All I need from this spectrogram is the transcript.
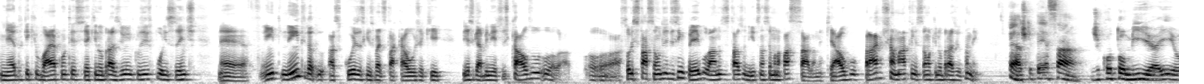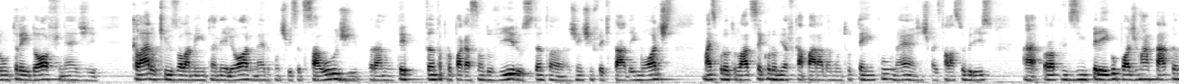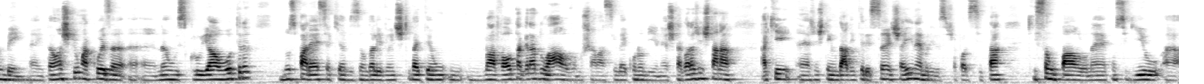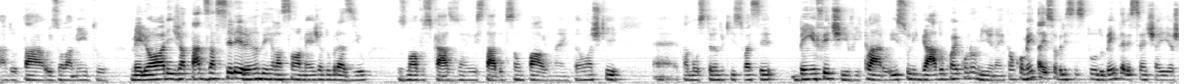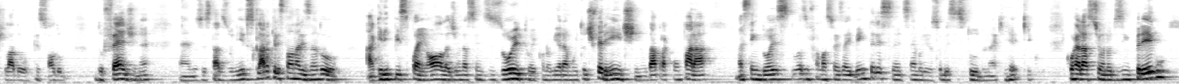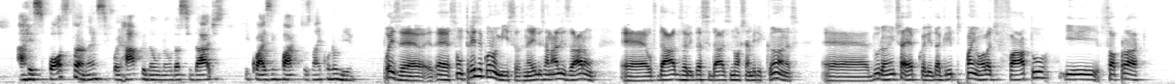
né, do que, que vai acontecer aqui no Brasil. Inclusive, por isso, a gente, né, entre, entre as coisas que a gente vai destacar hoje aqui nesse gabinete de causa, a, a solicitação de desemprego lá nos Estados Unidos na semana passada, né, que é algo para chamar atenção aqui no Brasil também. É, acho que tem essa dicotomia aí, ou um trade-off, né, de Claro que o isolamento é melhor, né, do ponto de vista de saúde, para não ter tanta propagação do vírus, tanta gente infectada e mortes, mas por outro lado, se a economia ficar parada há muito tempo, né, a gente vai falar sobre isso, o próprio desemprego pode matar também. Né? Então, acho que uma coisa é, é, não exclui a outra. Nos parece aqui a visão da Levante que vai ter um, um, uma volta gradual, vamos chamar assim, da economia. Né? Acho que agora a gente está na Aqui é, a gente tem um dado interessante aí, né, Murilo? Você já pode citar que São Paulo né, conseguiu a, adotar o isolamento melhor e já está desacelerando em relação à média do Brasil os novos casos né, no estado de São Paulo. Né? Então, acho que está é, tá mostrando que isso vai ser bem efetivo. E, claro, isso ligado com a economia. Né? Então, comenta aí sobre esse estudo bem interessante aí, acho que lá do pessoal do, do FED, né, é, nos Estados Unidos. Claro que eles estão analisando a gripe espanhola de 1918, a economia era muito diferente, não dá para comparar, mas tem dois, duas informações aí bem interessantes, né, Murilo, sobre esse estudo, né, que, que correlaciona o desemprego, a resposta, né, se foi rápida ou não das cidades e quais impactos na economia. Pois é, é são três economistas, né, eles analisaram é, os dados ali das cidades norte-americanas é, durante a época ali da gripe espanhola de fato e só para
